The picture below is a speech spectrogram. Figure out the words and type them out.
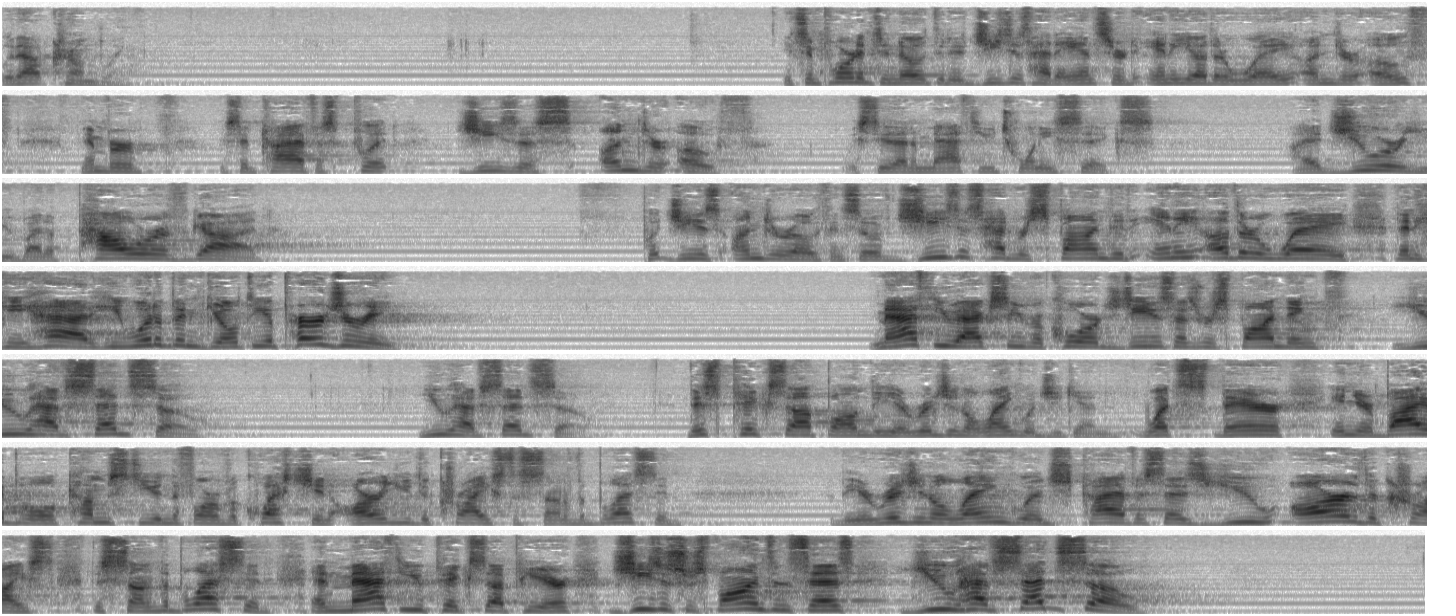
without crumbling. It's important to note that if Jesus had answered any other way under oath, remember, we said Caiaphas put Jesus under oath. We see that in Matthew 26. I adjure you by the power of God. Put Jesus under oath. And so, if Jesus had responded any other way than he had, he would have been guilty of perjury. Matthew actually records Jesus as responding, You have said so. You have said so. This picks up on the original language again. What's there in your Bible comes to you in the form of a question Are you the Christ, the Son of the Blessed? The original language, Caiaphas says, You are the Christ, the Son of the Blessed. And Matthew picks up here, Jesus responds and says, You have said so.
